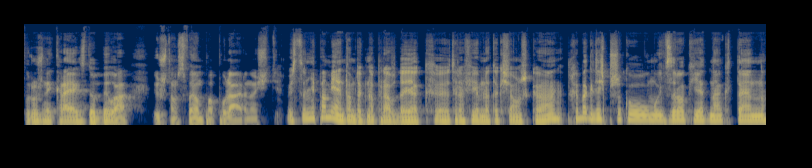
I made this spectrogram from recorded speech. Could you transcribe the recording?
w różnych krajach zdobyła już tą swoją popularność. Wiesz co, nie pamiętam tak naprawdę, jak e, trafiłem na tę książkę. Chyba gdzieś przykuł mój wzrok jednak ten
